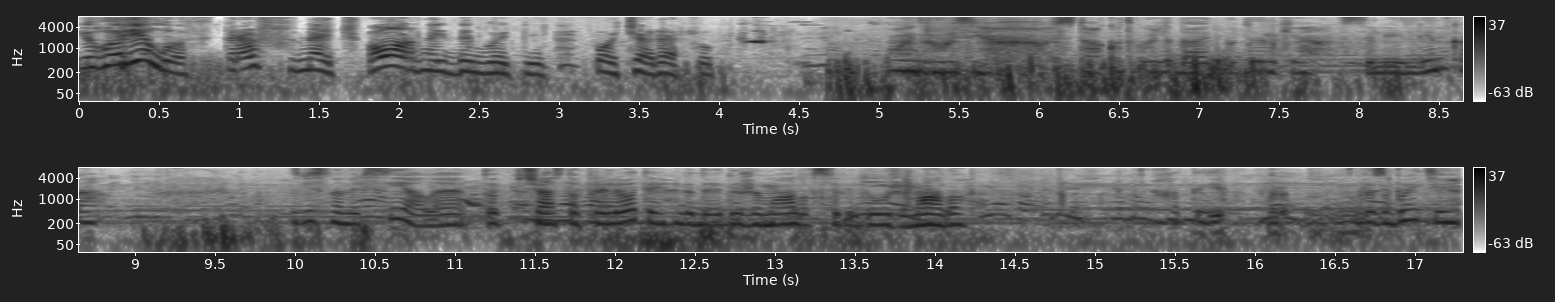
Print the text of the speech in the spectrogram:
І горіло страшне, чорний дим летів по очерету. Ой, друзі, ось так от виглядають будинки в селі Лінка. Звісно, не всі, але тут часто прильоти, людей дуже мало, в селі дуже мало. Хати розбиті.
